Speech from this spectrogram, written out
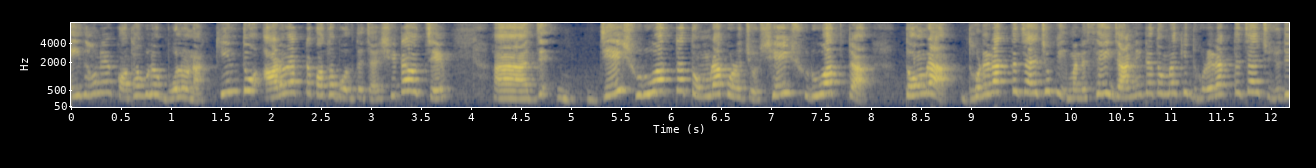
এই ধরনের কথাগুলো বলো না। কিন্তু আরও একটা কথা বলতে চাই, সেটা হচ্ছে যে, যেই শুরুয়াতটা তোমরা করেছ, সেই শুরুয়াতটা তোমরা ধরে রাখতে চাইছো কি? মানে সেই জার্নিটা তোমরা কি ধরে রাখতে চাইছো? যদি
